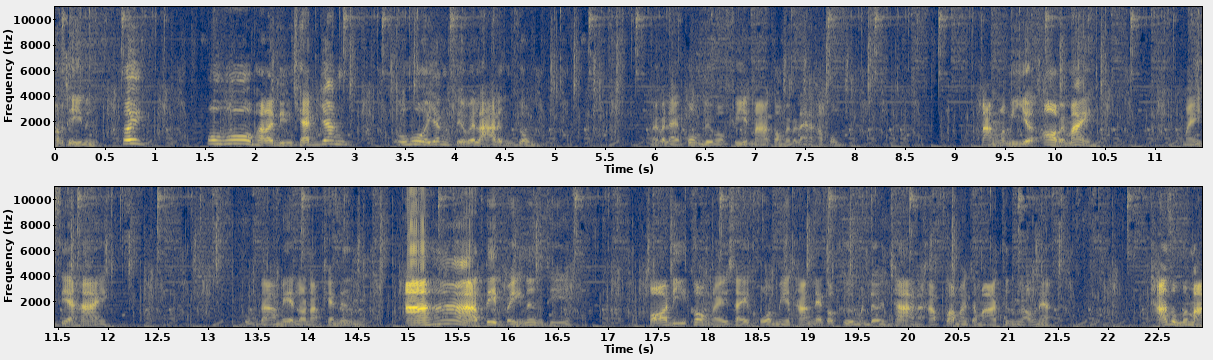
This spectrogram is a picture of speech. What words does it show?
ครับทีนึงเฮ้ยโอ้โหพาราดินแคทยังโอ้โหยังเสียเวลาเลยคุณผู้ชมไม่เป็นไรผมลืมเอาฟีดมาก็ไม่เป็นไรนะครับผมตังเรามีเยอะอ้อไปไหมไม่เสียให้ทุกดาเมจเรานับแค่หนึ่งอ่าติดไปอีกหนึ่งทีข้อดีของไอไซโคเมทันเนี่ยก็คือมันเดินช้านะครับกว่ามันจะมาถึงเราเนี่ย ถ้าสมมติหมา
